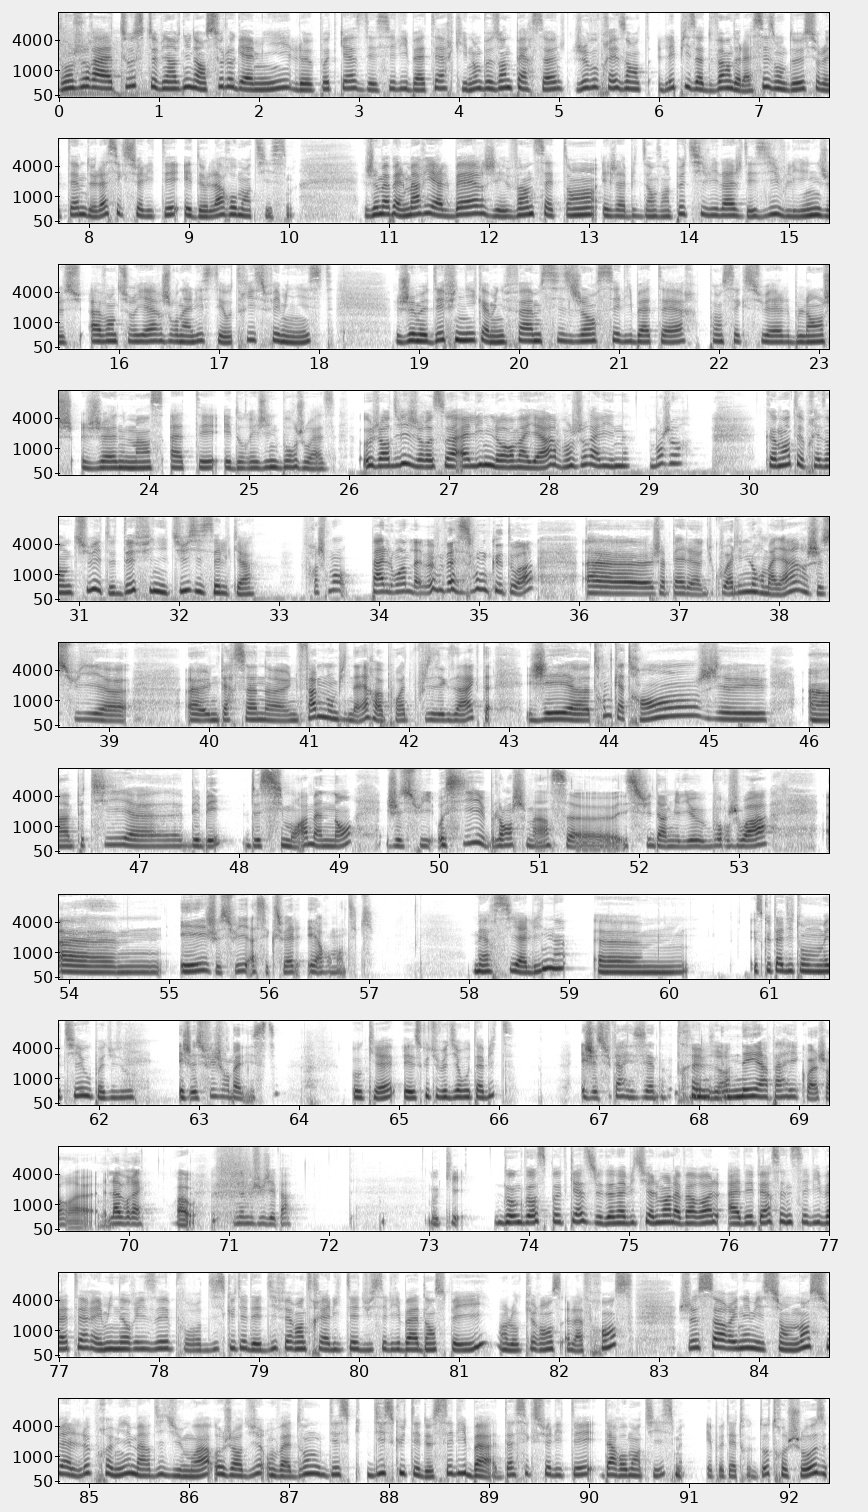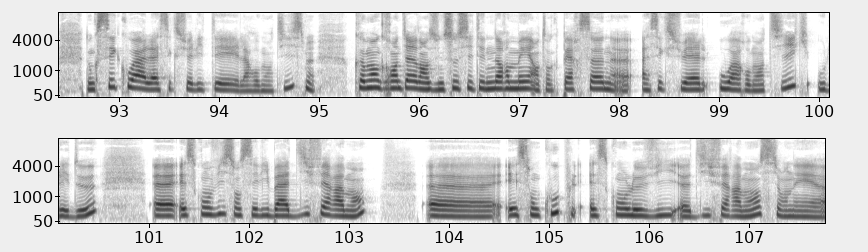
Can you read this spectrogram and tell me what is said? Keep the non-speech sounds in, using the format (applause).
Bonjour à tous, bienvenue dans Sologamy, le podcast des célibataires qui n'ont besoin de personne. Je vous présente l'épisode 20 de la saison 2 sur le thème de la sexualité et de l'aromantisme. Je m'appelle Marie-Albert, j'ai 27 ans et j'habite dans un petit village des Yvelines. Je suis aventurière, journaliste et autrice féministe. Je me définis comme une femme cisgenre célibataire, pansexuelle, blanche, jeune, mince, athée et d'origine bourgeoise. Aujourd'hui, je reçois Aline Laurent-Maillard. Bonjour Aline. Bonjour. Comment te présentes-tu et te définis-tu si c'est le cas? Franchement, pas loin de la même (laughs) façon que toi. Euh, J'appelle euh, du coup Aline Laurent-Maillard. Je suis euh, une personne, une femme non binaire pour être plus exacte. J'ai euh, 34 ans. J'ai eu un petit bébé de 6 mois maintenant. Je suis aussi blanche mince, issue d'un milieu bourgeois. Et je suis asexuelle et aromantique. Merci Aline. Euh, Est-ce que tu as dit ton métier ou pas du tout? Et je suis journaliste. Ok. Et est-ce que tu veux dire où t'habites? Et je suis parisienne. Très bien. Née à Paris, quoi, genre euh, la vraie. Waouh. Ne me jugez pas. Ok. Donc dans ce podcast, je donne habituellement la parole à des personnes célibataires et minorisées pour discuter des différentes réalités du célibat dans ce pays, en l'occurrence la France. Je sors une émission mensuelle le premier mardi du mois. Aujourd'hui, on va donc dis- discuter de célibat, d'asexualité, d'aromantisme et peut-être d'autres choses. Donc c'est quoi la sexualité et l'aromantisme Comment grandir dans une société normée en tant que personne euh, asexuelle ou aromantique, ou les deux? Euh, Est-ce qu'on vit son célibat différemment? Euh, Et son couple, est-ce qu'on le vit euh, différemment si on est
